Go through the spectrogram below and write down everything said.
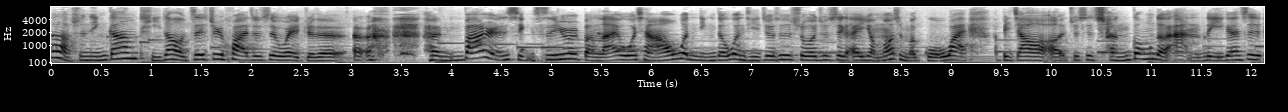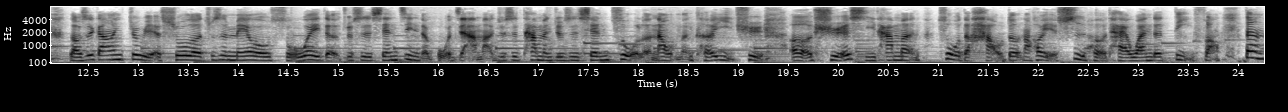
那老师，您刚刚提到这句话，就是我也觉得呃 很发人省思，因为本来我想要问您的问题就是说，就是哎有没有什么国外比较呃就是成功的案例？但是老师刚刚就也说了，就是没有所谓的就是先进的国家嘛，就是他们就是先做了，那我们可以去呃学习他们做的好的，然后也适合台湾的地方。但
